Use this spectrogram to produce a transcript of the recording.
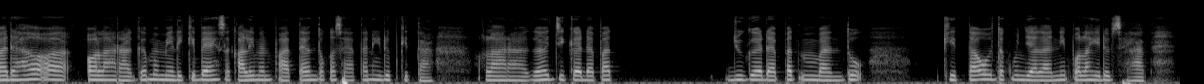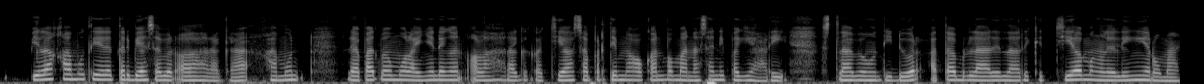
Padahal olahraga memiliki banyak sekali manfaatnya untuk kesehatan hidup kita. Olahraga jika dapat juga dapat membantu kita untuk menjalani pola hidup sehat. Bila kamu tidak terbiasa berolahraga, kamu dapat memulainya dengan olahraga kecil seperti melakukan pemanasan di pagi hari setelah bangun tidur atau berlari-lari kecil mengelilingi rumah.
